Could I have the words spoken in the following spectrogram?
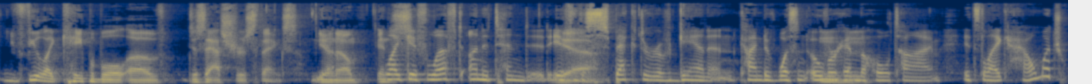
you feel like capable of disastrous things, you know. And like if left unattended, if Yeah. Mm-hmm. the specter of Ganon kind of wasn't over him the whole time, it's like how much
